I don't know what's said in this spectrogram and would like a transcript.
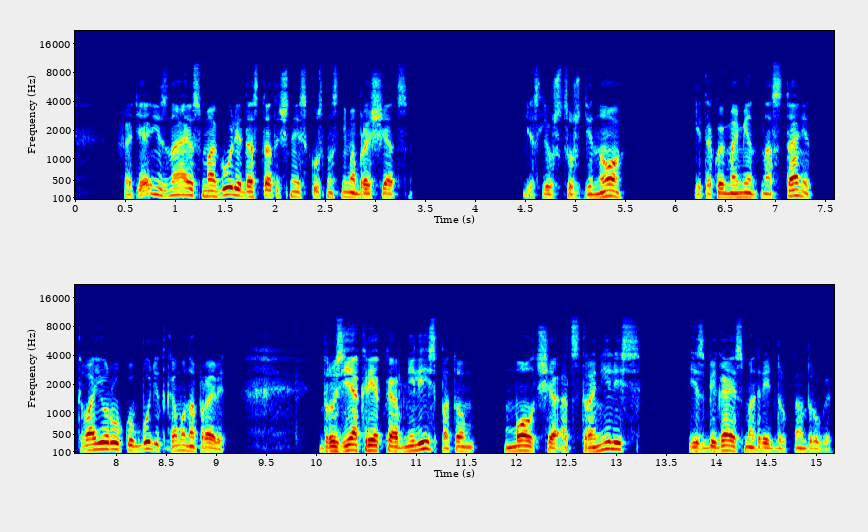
— «хотя не знаю, смогу ли достаточно искусно с ним обращаться. Если уж суждено, и такой момент настанет, твою руку будет кому направить». Друзья крепко обнялись, потом молча отстранились, избегая смотреть друг на друга.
